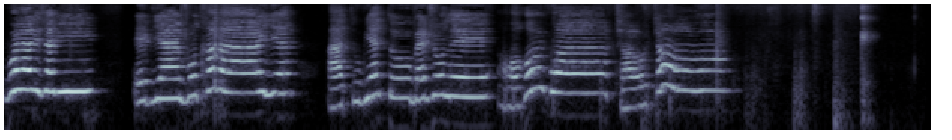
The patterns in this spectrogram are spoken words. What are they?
Voilà les amis. Eh bien, bon travail. À tout bientôt. Belle journée. Au revoir. Ciao, ciao.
